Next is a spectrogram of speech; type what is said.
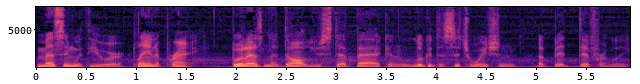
messing with you or playing a prank. But as an adult, you step back and look at the situation a bit differently.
